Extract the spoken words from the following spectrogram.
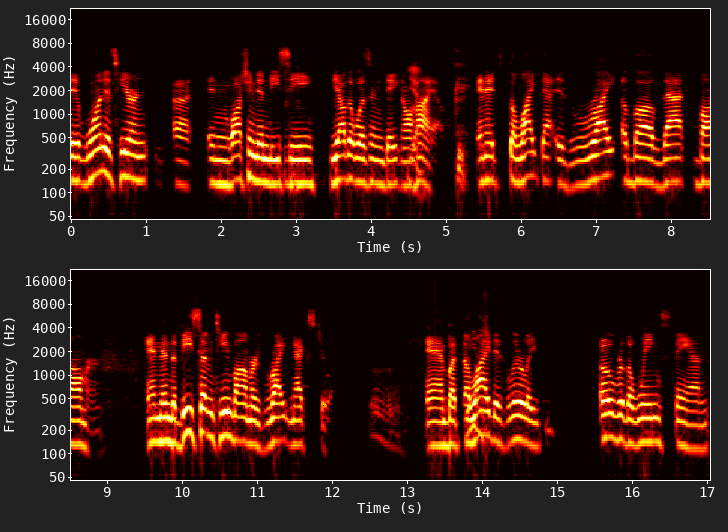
it. One is here in uh, in Washington D.C. The other was in Dayton, Mm-hmm. Ohio, and it's the light that is right above that bomber, and then the B-17 bomber is right next to it. And but the light is literally over the wingspan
